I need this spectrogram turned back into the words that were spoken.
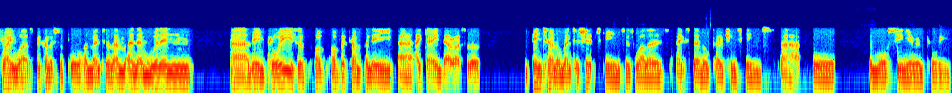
frameworks to kind of support and mentor them. And then within uh, the employees of, of, of the company, uh, again, there are sort of internal mentorship schemes as well as external coaching schemes for the more senior employees.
